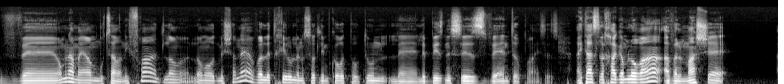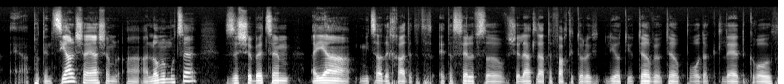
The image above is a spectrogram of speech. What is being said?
ואומנם היה מוצר נפרד, לא, לא מאוד משנה, אבל התחילו לנסות למכור את Powtoon ל businesses ו enterprises. הייתה הצלחה גם לא רעה, אבל מה ש... הפוטנציאל שהיה שם, הלא ממומש, זה שבעצם היה מצד אחד את, את ה self-serve, שלאט לאט הפכתי אותו להיות יותר ויותר product-led growth,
